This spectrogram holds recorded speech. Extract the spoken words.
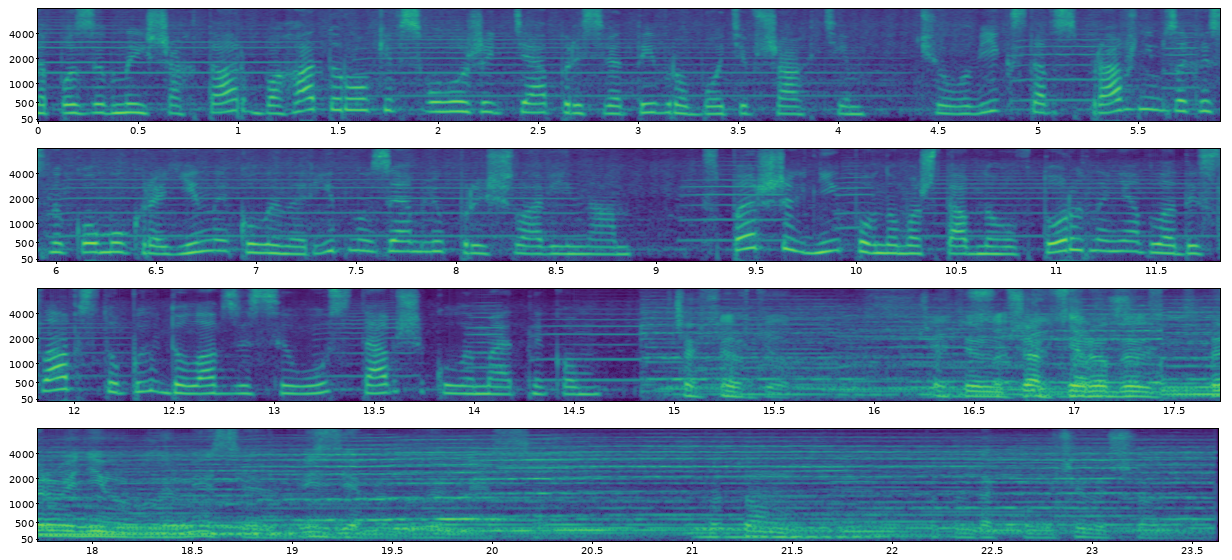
на позивний шахтар багато років свого життя присвятив роботі в шахті. Чоловік став справжнім захисником України, коли на рідну землю прийшла війна. З перших днів повномасштабного вторгнення Владислав вступив до лав ЗСУ, ставши кулеметником. Шахтер. Шахтер в шахті робив. З перших днів були в місті, везде ми були в. Потім, потім так вийшло, що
